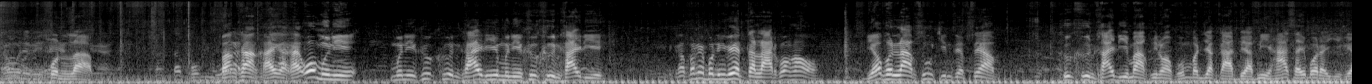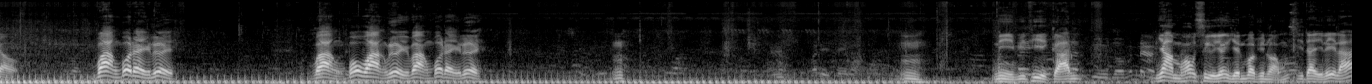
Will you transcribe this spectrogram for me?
เอาไปเลยคนลาบ ถ้าผมบางทางขายก็ขายโอ้มือนี้มือนี้คือคืนขายดีมือนี้คือคืนขายดีกับในบริเวณตลาดของเฮาเดี๋ยวเพิ่นลาบสู้กินแซ่บๆคือคืนขายดีมากพี่น้องผมบรรยากาศแบบนี้หาไซบ่ได้อีกแล้วว่างบ่ได้เลยว่างบ่ว่างเลยว่างบ่ได้เลยอืมอืมนี่วิธีการย่ำเขาซื้อยังเห็นว่าพี่น้องมันสิได้หลา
